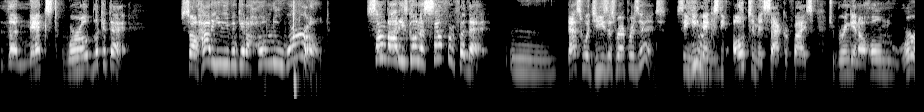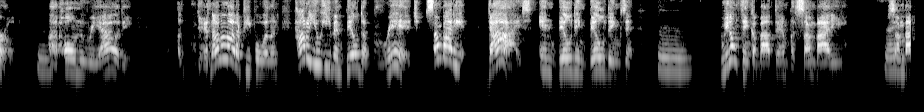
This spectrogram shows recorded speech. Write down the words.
the next world. Look at that. So, how do you even get a whole new world? Somebody's going to suffer for that. Mm. That's what Jesus represents. See, he mm. makes the ultimate sacrifice to bring in a whole new world, mm. a whole new reality. Uh, there's not a lot of people willing. How do you even build a bridge? Somebody dies in building buildings and Mm. We don't think about them, but somebody, right. somebody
